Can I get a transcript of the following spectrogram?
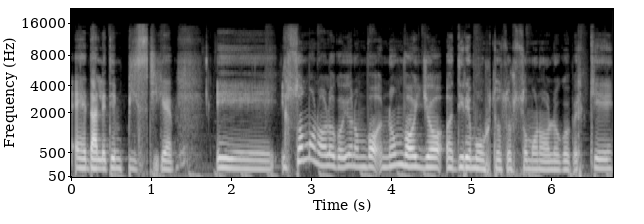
eh, dalle tempistiche. E il suo monologo, io non, vo- non voglio uh, dire molto sul suo monologo perché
